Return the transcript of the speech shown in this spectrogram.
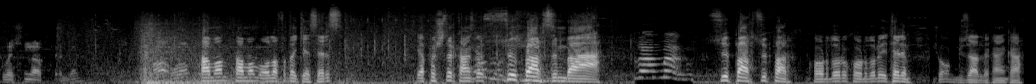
Flash'ını da attırdım. Aa Olaf Tamam tamam o lafı da keseriz. Yapıştır kanka süpersin be. Süper süper. Koridoru koridoru itelim. Çok güzeldi kanka.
